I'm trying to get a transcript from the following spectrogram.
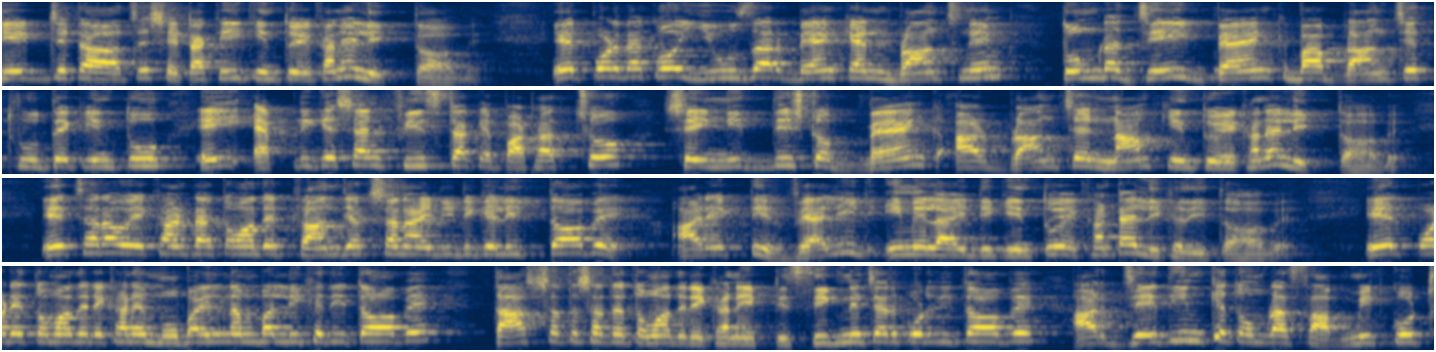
ডেট যেটা আছে, সেটাকেই কিন্তু এখানে লিখতে হবে। এরপরে দেখো user bank and branch name তোমরা যেই ব্যাংক বা ব্রাঞ্চের থ্রুতে কিন্তু এই অ্যাপ্লিকেশন ফিসটাকে পাঠাচ্ছ, সেই নির্দিষ্ট ব্যাংক আর ব্রাঞ্চের নাম কিন্তু এখানে লিখতে হবে। এছাড়াও এখানটায় তোমাদের ট্রানজ্যাকশন আইডিটিকে লিখতে হবে, আর একটি ভ্যালিড ইমেল আইডি কিন্তু এখানটায় লিখে দিতে হবে। এরপরে তোমাদের এখানে মোবাইল নাম্বার লিখে দিতে হবে, তার সাথে সাথে তোমাদের এখানে একটি সিগনেচার করে দিতে হবে, আর যেদিনকে তোমরা সাবমিট করছ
